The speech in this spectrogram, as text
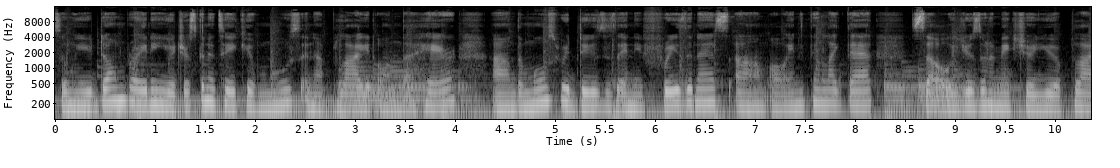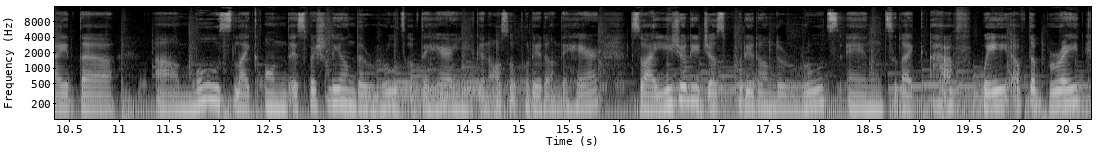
So when you're done braiding, you're just gonna take your mousse and apply it on the hair. Um, the mousse reduces any frizziness um, or anything like that. So you're just want to make sure you apply the um, mousse like on especially on the roots of the hair and you can also put it on the hair so i usually just put it on the roots and to like halfway of the braid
